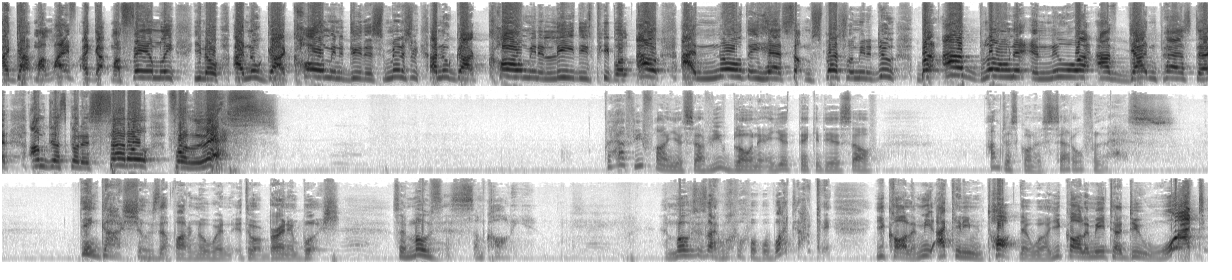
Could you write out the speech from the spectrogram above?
I got my life, I got my family. You know, I know God called me to do this ministry. I know God called me to lead these people out. I know they had something special for me to do, but I've blown it and knew what? I've gotten past that. I'm just going to settle for less. Perhaps you find yourself, you've blown it and you're thinking to yourself, I'm just going to settle for less. Then God shows up out of nowhere through a burning bush. Said, Moses, I'm calling you. And Moses like, whoa, whoa, whoa, what? I can't. You calling me? I can't even talk that well. You calling me to do what?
